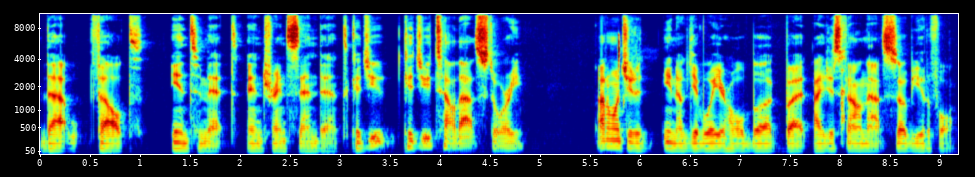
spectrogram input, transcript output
that felt intimate and transcendent could you could you tell that story i don't want you to you know give away your whole book but i just found that so beautiful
